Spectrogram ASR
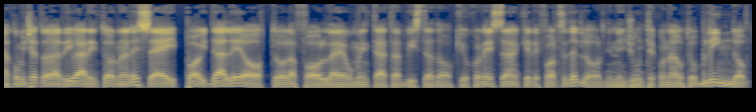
ha cominciato ad arrivare intorno alle 6, poi dalle 8 la folla è aumentata a vista d'occhio, con essa anche le forze dell'ordine giunte con auto blindo.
